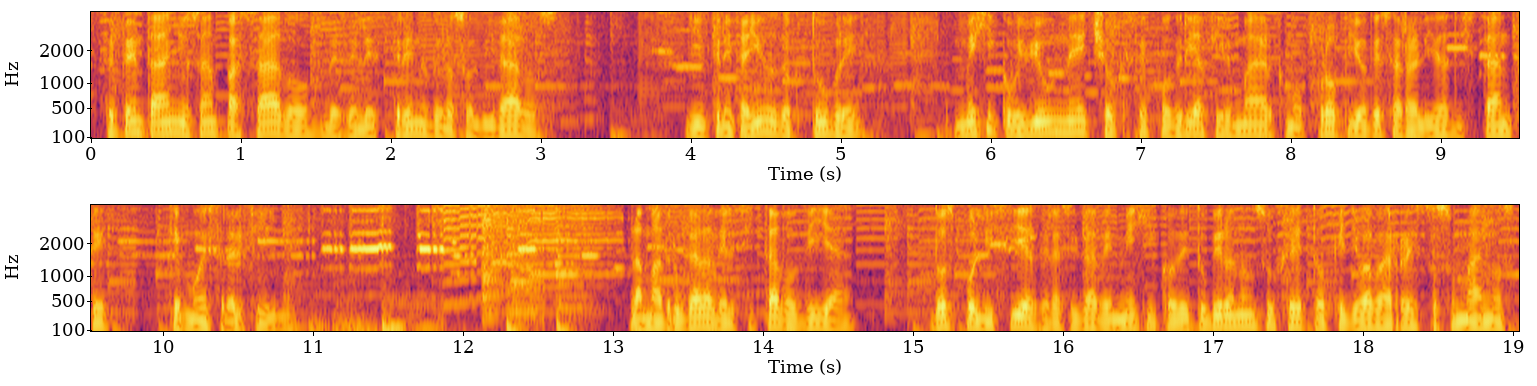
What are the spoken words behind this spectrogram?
Setenta años han pasado desde el estreno de Los Olvidados y el 31 de octubre México vivió un hecho que se podría afirmar como propio de esa realidad distante que muestra el filme. La madrugada del citado día, Dos policías de la Ciudad de México detuvieron a un sujeto que llevaba restos humanos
